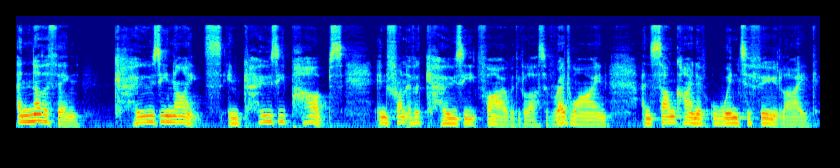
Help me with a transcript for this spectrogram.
Another thing, cozy nights in cozy pubs in front of a cozy fire with a glass of red wine and some kind of winter food like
